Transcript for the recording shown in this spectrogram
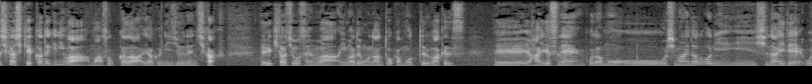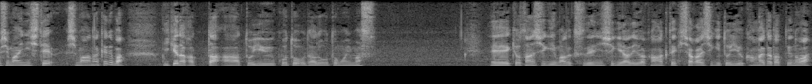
しかし結果的には、まあ、そこから約20年近く、北朝鮮は今でもなんとか持っているわけです。え、やはりですねこれはもうおしまいだろうにしないでおしまいにしてしまわなければいけなかったということだろうと思います。えー、共産主義、マルクス・レニン主義あるいは科学的社会主義という考え方っていうのは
